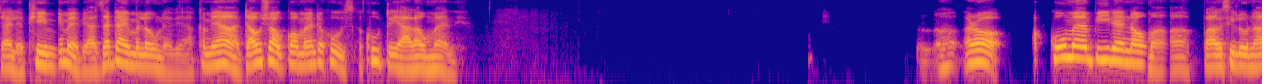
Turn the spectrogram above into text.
ကြိုက်လဲဖြေပေးမယ်ဗျာဇက်တိုက်မလုံးနဲ့ဗျာခမရတောက်လျှောက် comment တစ်ခုအခု100လောက်မှန်းနေအဲ့တော့ကိုမန်ပြီးတဲ့နောက်မှာဘာစီလိုနာ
